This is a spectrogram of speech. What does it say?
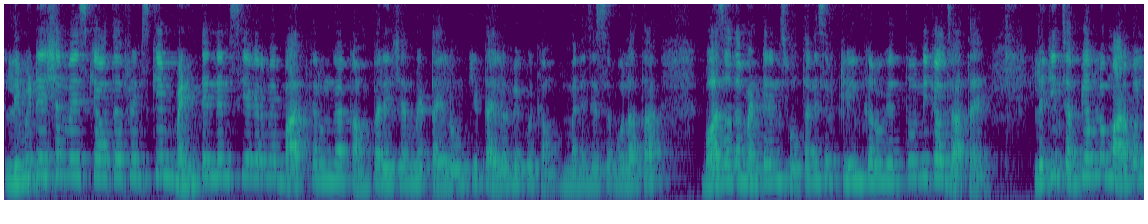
लिमिटेशन वाइज क्या होता है फ्रेंड्स के मेंटेनेंस की अगर मैं बात करूँगा कंपैरिजन में टाइलों की टाइलों में कोई मैंने जैसे बोला था, बहुत ज़्यादा मेंटेनेंस होता नहीं, सिर्फ़ क्लीन करोगे तो निकल जाता है। लेकिन जब भी हम लोग मार्बल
